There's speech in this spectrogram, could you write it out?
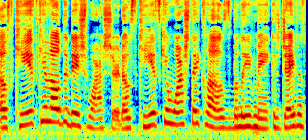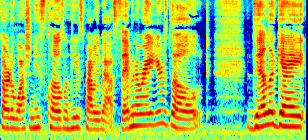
Those kids can load the dishwasher. Those kids can wash their clothes. Believe me, because Javen started washing his clothes when he was probably about seven or eight years old. Delegate.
